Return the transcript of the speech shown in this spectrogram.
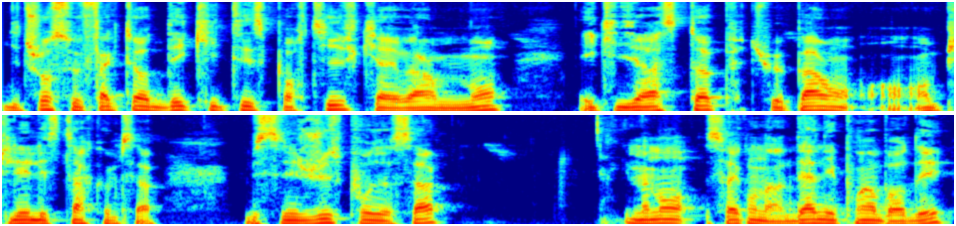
Il y a toujours ce facteur d'équité sportive qui arrive à un moment et qui dira stop, tu peux pas empiler les stars comme ça. Mais c'est juste pour dire ça. Et maintenant, c'est vrai qu'on a un dernier point à aborder,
